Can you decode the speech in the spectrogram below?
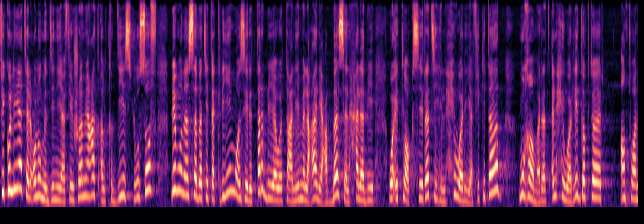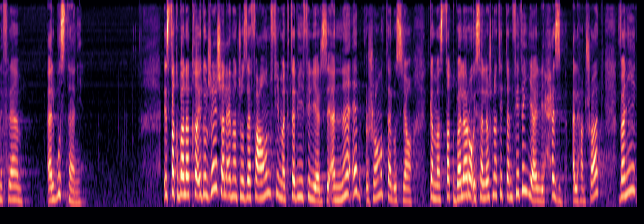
في كلية العلوم الدينية في جامعة القديس يوسف بمناسبة تكريم وزير التربية والتعليم العالي عباس الحلبي وإطلاق سيرته الحوارية في كتاب مغامرة الحوار للدكتور أنطوان فرام البستاني. استقبل قائد الجيش العماد جوزيف عون في مكتبه في اليرز النائب جان تالوسيان كما استقبل رئيس اللجنة التنفيذية لحزب الهنشاك فانيك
